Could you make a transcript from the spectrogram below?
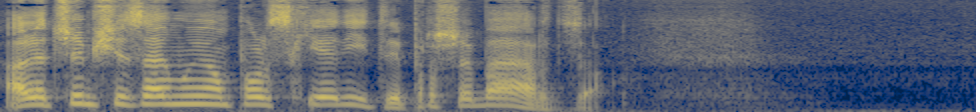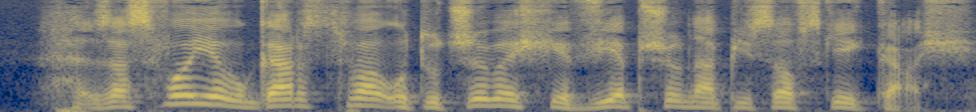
Ale czym się zajmują polskie elity? Proszę bardzo. Za swoje ugarstwa utuczyłeś się wieprzu na pisowskiej kasie.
